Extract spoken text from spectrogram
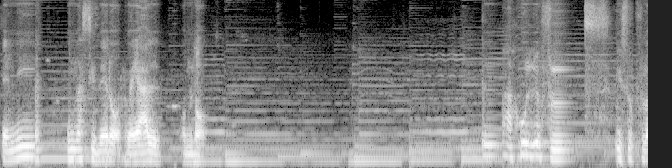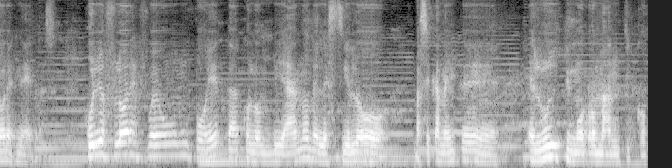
Tenía un asidero real o no. A Julio Flores y sus flores negras. Julio Flores fue un poeta colombiano del estilo básicamente el último romántico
